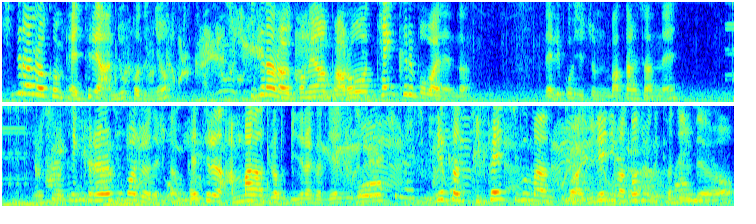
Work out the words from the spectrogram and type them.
히드라 럴커면 배틀이 안 좋거든요 히드라 럴커면 바로 탱크를 뽑아야 된다. 내릴 곳이 좀 마땅치 않네. 이런 식으로 탱크를 뽑아줘야 됩니다. 배틀은 앞마당 들어서 미네랄까지 해주고 이제부터 디펜시브만 뭐야 이레디만 써주면서 견제면 돼요.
